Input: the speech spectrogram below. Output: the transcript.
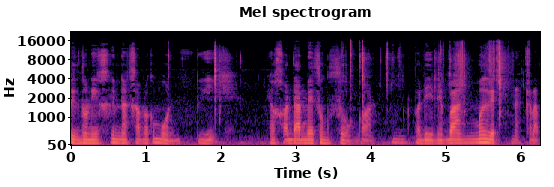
ดึงตรงนี้ขึ้นนะครับ แล้วก็หมุนอย่างนี้เดี๋ยวขอดันไปสูงๆก่อน พอดีในบ้านมืดนะครับ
